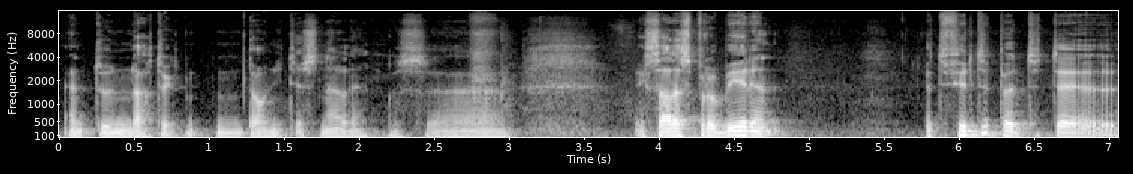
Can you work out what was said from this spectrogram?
en toen dacht ik, hm, toch niet te snel. Hè. Dus uh, ik zal eens proberen het vierde punt te,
